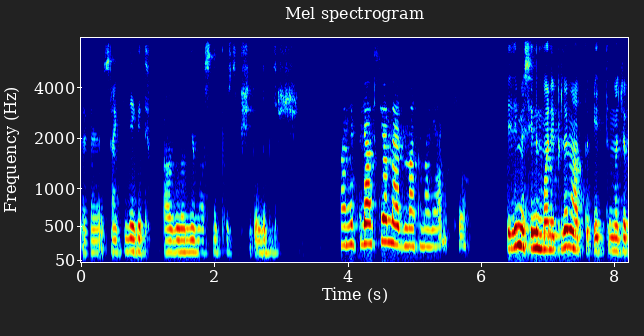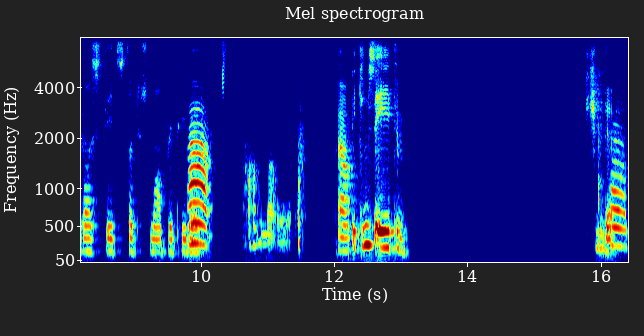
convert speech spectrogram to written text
E, sanki negatif algılanıyor aslında pozitif bir şey de olabilir. Manipülasyon nereden aklına geldi ki? Dedim ya seni manipüle mi ettim acaba state statüs muhabbetiyle? Ha. Allah Allah. Tamam. İkincisi eğitim. Şimdi Evet.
